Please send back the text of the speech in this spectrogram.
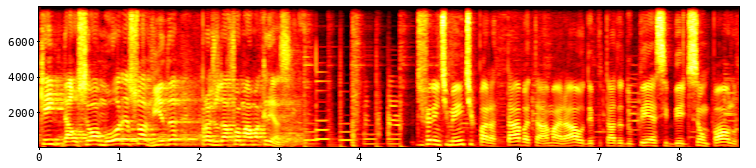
quem dá o seu amor e a sua vida para ajudar a formar uma criança. Diferentemente para Tabata Amaral, deputada do PSB de São Paulo,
